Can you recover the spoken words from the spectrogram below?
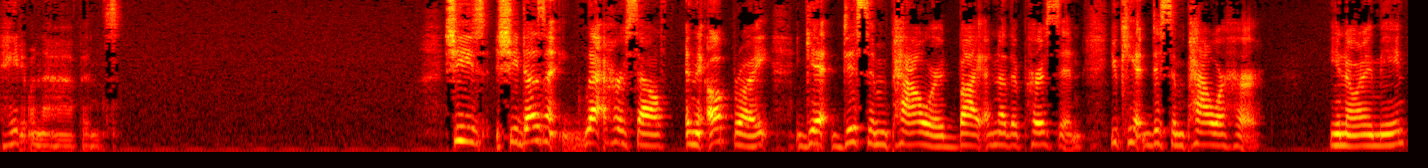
I hate it when that happens she's she doesn't let herself in the upright get disempowered by another person. You can't disempower her. You know what I mean?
